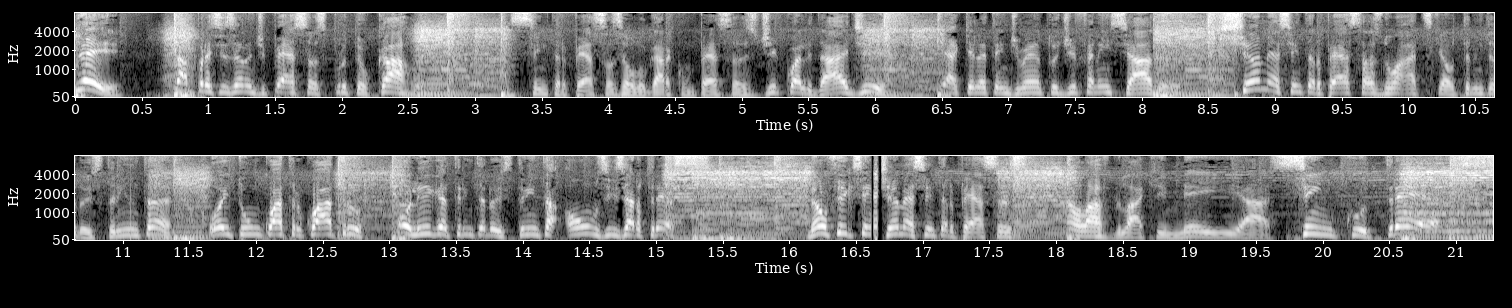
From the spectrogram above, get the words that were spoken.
E aí, Tá precisando de peças pro teu carro? A Center Peças é o lugar com peças de qualidade e aquele atendimento diferenciado. Chame a Center Peças no WhatsApp que é o 3230 8144 ou liga 3230 1103. Não fique sem chame a Center Peças é o Lave Black 653.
